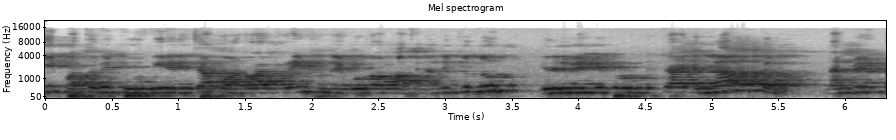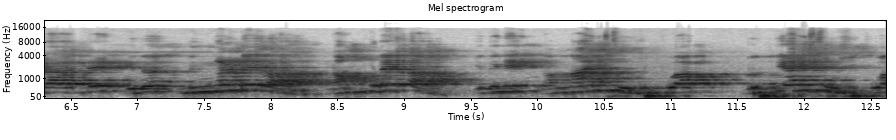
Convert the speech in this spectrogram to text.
ഈ പദ്ധതി പൂർത്തീകരിച്ച കോൺട്രാക്ടറെയും ഹൃദയപൂർവം അഭിനന്ദിക്കുന്നു. ഇതിനുവേണ്ടി പ്രവർത്തിച്ച എല്ലാവർക്കും നന്മയുണ്ടാകട്ടെ ഇത് നിങ്ങളുടേതാണ് നമ്മുടേതാണ് ഇതിനെ നന്നായി സൂക്ഷിക്കുക വൃത്തിയായി സൂക്ഷിക്കുക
